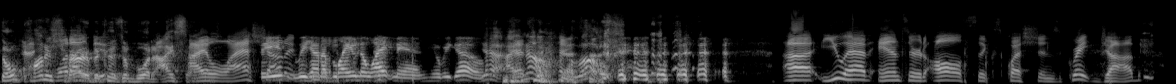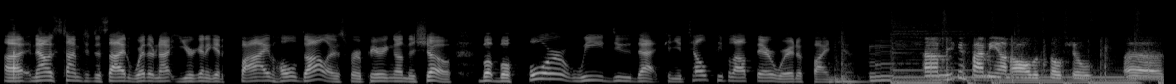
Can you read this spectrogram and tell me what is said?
don't That's punish her because of what I said. I lash See, out. We got to blame the white man. Here we go. yeah, I know. Hello. Uh, you have answered all six questions. Great job. Uh, now it's time to decide whether or not you're going to get five whole dollars for appearing on the show. But before we do that, can you tell people out there where to find you? Um, you can find me on all the socials, uh,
